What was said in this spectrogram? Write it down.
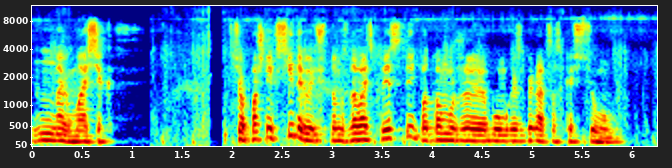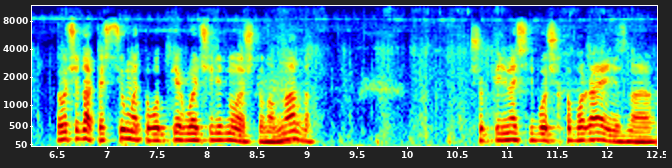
Нормасик. Все, пошли к Сидоровичу там сдавать квесты, потом уже будем разбираться с костюмом. Короче, да, костюм это вот первоочередное, что нам надо. Чтобы переносить больше хабара, я не знаю.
